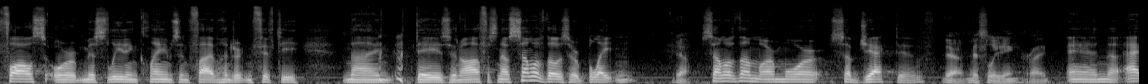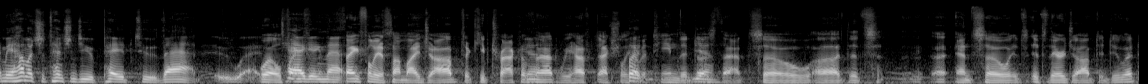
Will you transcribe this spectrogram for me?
false or misleading claims in 559 days in office. Now, some of those are blatant. Yeah. Some of them are more subjective. Yeah, misleading, right. And uh, I mean, how much attention do you pay to that? Well, tagging thank- that. Thankfully, it's not my job to keep track of Yeah. that. We have to actually have a team that does yeah. that. So uh, that's, uh, and so it's, it's their job to do it.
